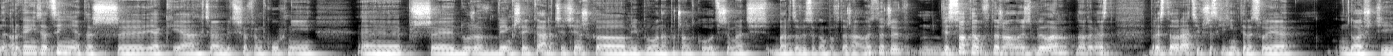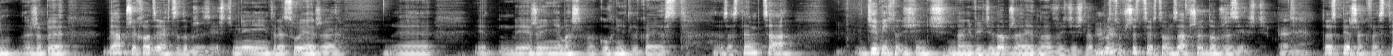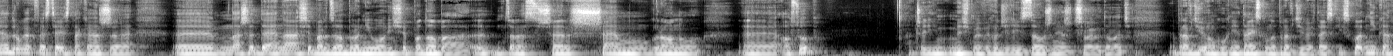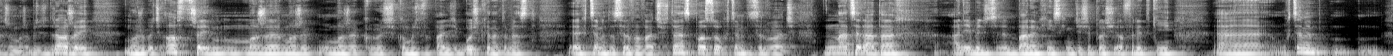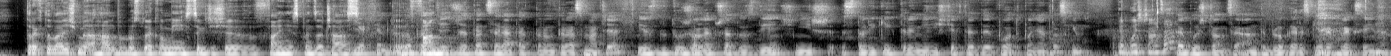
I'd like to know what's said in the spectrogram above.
Organizacyjnie też, e, jak ja chciałem być szefem kuchni, e, przy dużo większej karcie ciężko mi było na początku utrzymać bardzo wysoką powtarzalność. Znaczy, wysoka powtarzalność była, natomiast w restauracji wszystkich interesuje gości, żeby ja przychodzę, ja chcę dobrze zjeść. Mnie nie interesuje, że e, jeżeli nie ma szefa kuchni, tylko jest zastępca, 9 na 10 danie wyjdzie dobrze, a jedno wyjdzie źle. Po prostu wszyscy chcą zawsze dobrze zjeść. Pewnie. To jest pierwsza kwestia. Druga kwestia jest taka, że y, nasze DNA się bardzo obroniło i się podoba y, coraz szerszemu gronu y, osób. Czyli myśmy wychodzili z założenia, że trzeba gotować prawdziwą kuchnię tajską na prawdziwych tajskich składnikach, że może być drożej, może być ostrzej, może, może, może kogoś, komuś wypalić buźkę, natomiast e, chcemy to serwować w ten sposób, chcemy to serwować na ceratach, a nie być barem chińskim, gdzie się prosi o frytki. E, chcemy, traktowaliśmy Ahan po prostu jako miejsce, gdzie się fajnie spędza czas. Ja chciałem e, tylko fan. powiedzieć, że ta cerata, którą teraz macie, jest dużo lepsza do zdjęć niż stoliki, które mieliście wtedy pod Poniatowskim. Te błyszczące? Te błyszczące, antyblogerskie, refleksyjne.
